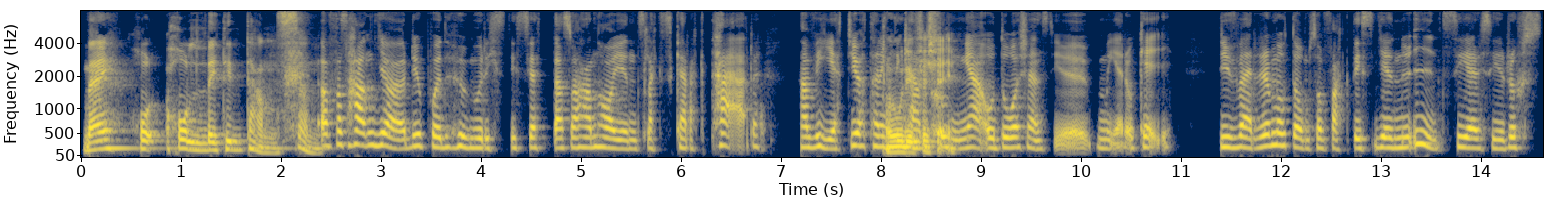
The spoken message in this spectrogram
Nej, håll, håll dig till dansen. ja, fast han gör det ju på ett humoristiskt sätt. Alltså han har ju en slags karaktär. Han vet ju att han inte är kan sjunga och då känns det ju mer okej. Det är ju värre mot dem som faktiskt genuint ser sin röst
